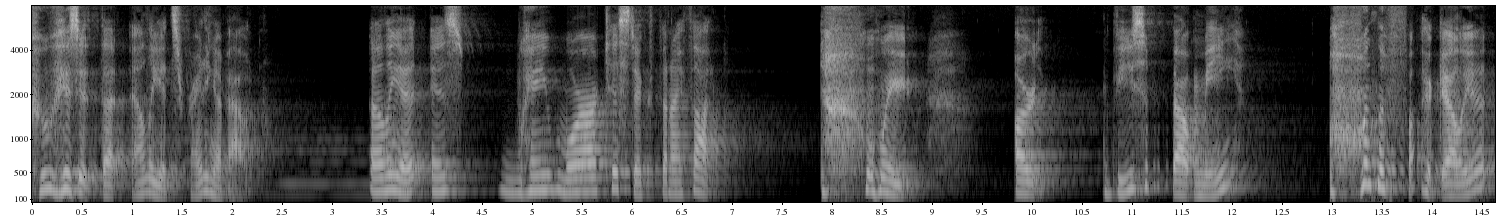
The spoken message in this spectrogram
Who is it that Elliot's writing about? Elliot is way more artistic than I thought. Wait, are these about me? What the fuck, Elliot?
